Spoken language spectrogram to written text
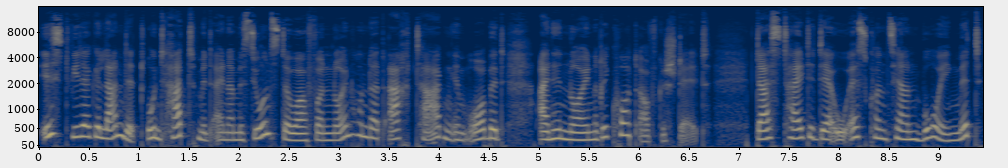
ist wieder gelandet und hat mit einer Missionsdauer von 908 Tagen im Orbit einen neuen Rekord aufgestellt. Das teilte der US-Konzern Boeing mit,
